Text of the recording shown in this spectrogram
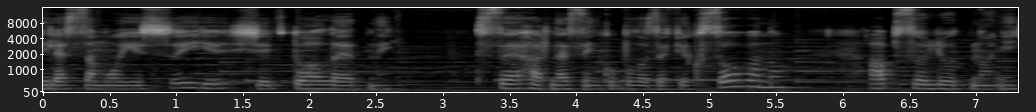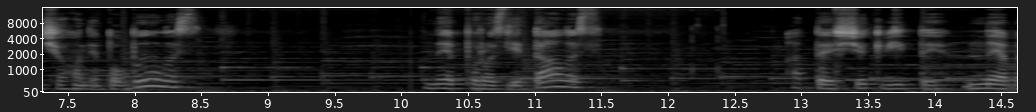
біля самої шиї ще й в туалетний. Все гарнесенько було зафіксовано, абсолютно нічого не побилось, не порозліталось. А те, що квіти не в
